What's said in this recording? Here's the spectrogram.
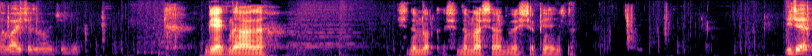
Dawajcie, dawajcie. Biegnę, ale... 17, 17 na 25. No. Idzie.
